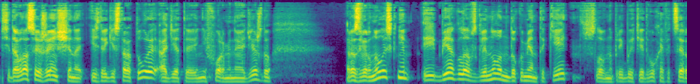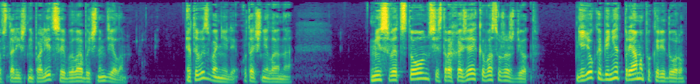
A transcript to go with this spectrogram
Седовласая женщина из регистратуры, одетая не в форменную одежду, развернулась к ним и бегло взглянула на документы Кейт, словно прибытие двух офицеров столичной полиции было обычным делом. «Это вы звонили?» — уточнила она. «Мисс Ветстоун, сестра-хозяйка, вас уже ждет. Ее кабинет прямо по коридору».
